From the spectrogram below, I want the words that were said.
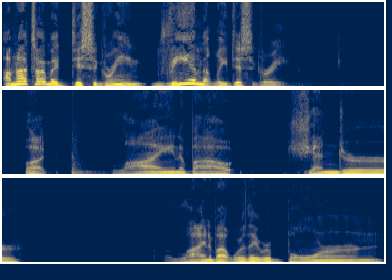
I'm not talking about disagreeing, vehemently disagree, but lying about gender, lying about where they were born,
